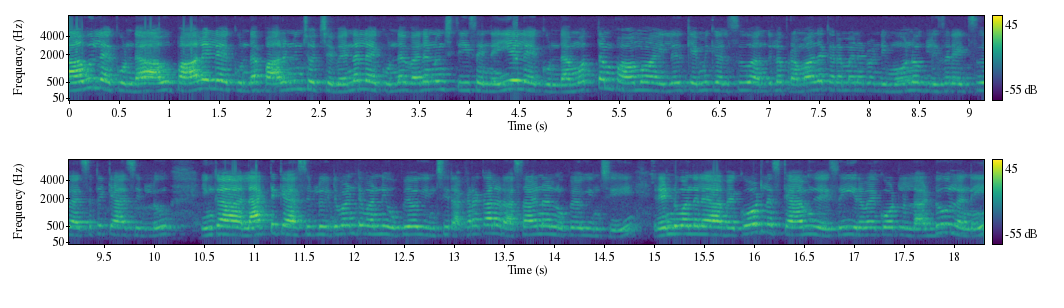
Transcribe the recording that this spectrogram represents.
ఆవు లేకుండా ఆవు పాలే లేకుండా పాల నుంచి వచ్చే వెన్న లేకుండా వెన్న నుంచి తీసే నెయ్యే లేకుండా మొత్తం పామ్ ఆయిల్ కెమికల్స్ అందులో ప్రమాదకరమైనటువంటి మోనోగ్లిజరైడ్స్ అసిటిక్ యాసిడ్లు ఇంకా లాక్టిక్ యాసిడ్లు ఇటువంటివన్నీ ఉపయోగించి రకరకాల రసాయనాలను ఉపయోగించి రెండు వందల యాభై కోట్ల స్కామ్ చేసి ఇరవై కోట్ల లడ్డూలని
